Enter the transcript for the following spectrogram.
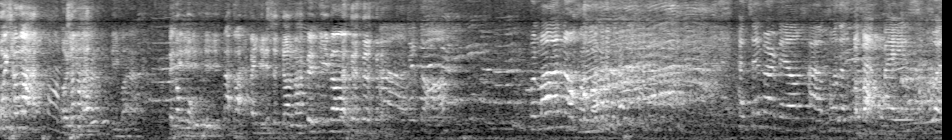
โอ้ยฉลาดเออฉดีลาดดีมาก เป็นไอเดียที่ดีไอ้ยี่นี่สุดยอดมากเป็นดีมากเออในก่อมันบ้านเนาะแคปเซนมาร์เบลค่ะเพราะเราจะได้แบบไปสำรวจ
